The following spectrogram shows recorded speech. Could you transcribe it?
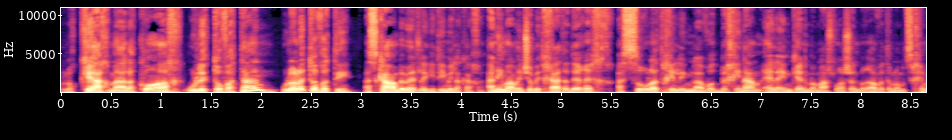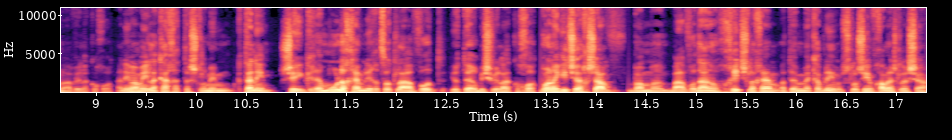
לוקח מהלקוח הוא לטובתן, הוא לא לטובתי. אז כמה באמת לגיטימי לקחת? אני מאמין שבתחילת הדרך אסור להתחיל עם לעבוד בחינם, אלא אם כן ממש ממש אין ברירה ואתם לא מצליחים להביא לקוחות. אני מאמין לקחת תשלומים קטנים, שיגרמו לכם לרצות לעבוד יותר בשביל לקוחות. בוא נגיד שעכשיו בעבודה הנוכחית שלכם אתם מקבלים 35 לשעה.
